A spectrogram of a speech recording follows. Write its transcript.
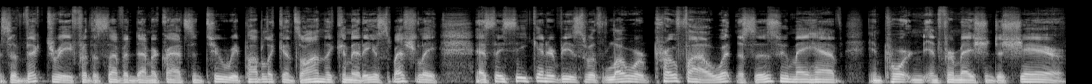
is a victory for the seven Democrats and two Republicans on the committee, especially as they seek interviews with lower profile witnesses who may have important information to share.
